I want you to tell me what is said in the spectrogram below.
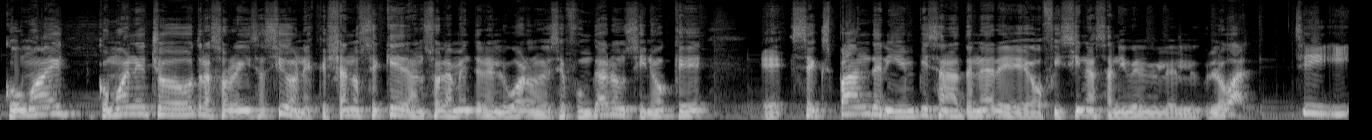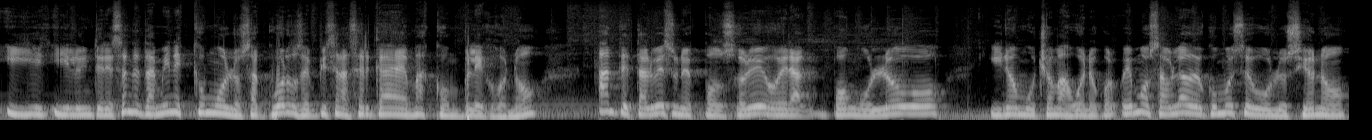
como, hay, como han hecho otras organizaciones, que ya no se quedan solamente en el lugar donde se fundaron, sino que eh, se expanden y empiezan a tener eh, oficinas a nivel global. Sí, y, lo interesante también es cómo los acuerdos empiezan a ser cada vez más complejos, ¿no? Antes tal vez un sponsoreo era pongo un logo y no mucho más. Bueno, hemos hablado de cómo eso evolucionó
